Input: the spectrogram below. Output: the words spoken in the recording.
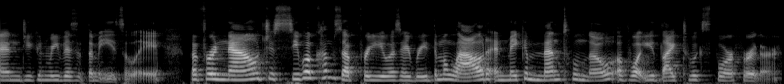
and you can revisit them easily. But for now, just see what comes up for you as I read them aloud and make a mental note of what you'd like to explore further.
